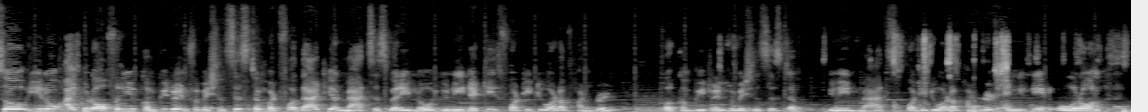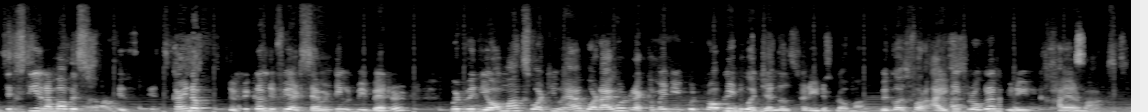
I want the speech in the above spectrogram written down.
So, you know, I could offer you computer information system, but for that, your maths is very low. You need at least 42 out of 100 for computer information system. You need maths 42 out of 100, and you need overall 60 and above. Is, is it's kind of difficult. If you had 70, would be better. But with your marks, what you have, what I would recommend, you could probably do a general study diploma because for IT program, you need higher marks.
